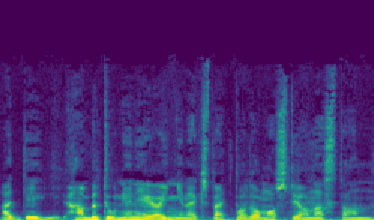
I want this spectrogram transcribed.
Ja, det, Hambletonien är jag ingen expert på. Då måste jag nästan...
